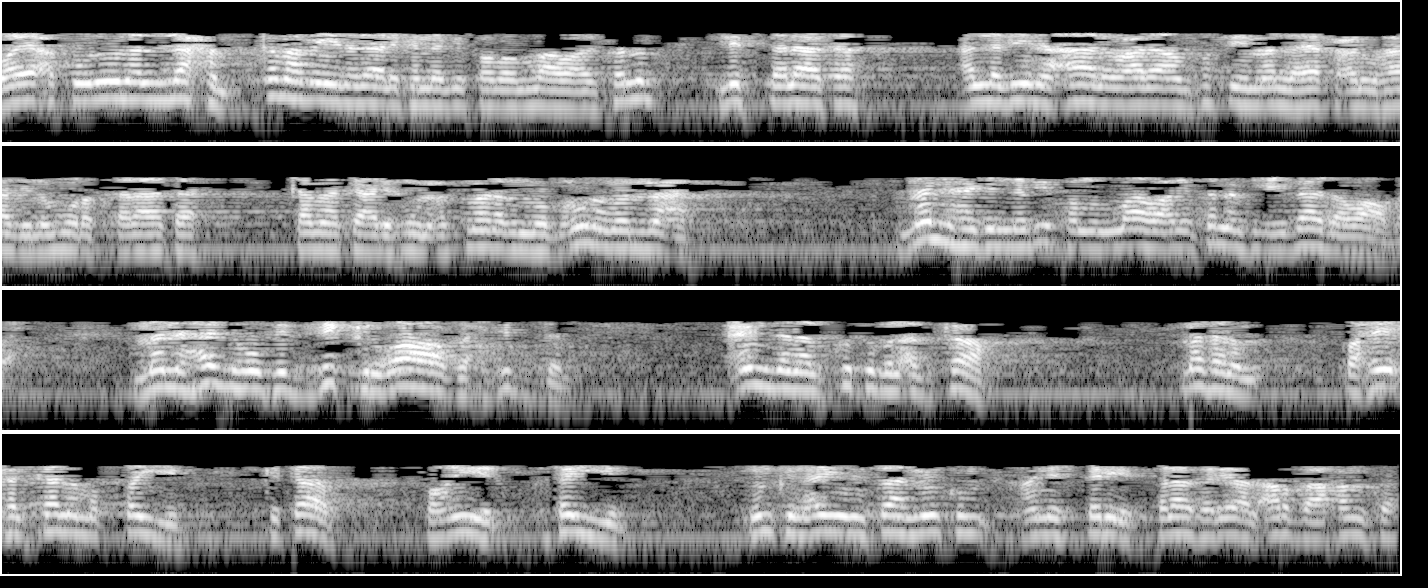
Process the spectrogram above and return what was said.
ويأكلون اللحم كما بين ذلك النبي صلى الله عليه وسلم للثلاثة الذين آلوا على أنفسهم ألا يفعلوا هذه الأمور الثلاثة كما تعرفون عثمان بن مظعون ومن معه. منهج النبي صلى الله عليه وسلم في العبادة واضح. منهجه في الذكر واضح جدا. عندنا الكتب الأذكار. مثلا صحيح الكلم الطيب كتاب صغير كتيب. يمكن أي إنسان منكم أن يشتريه ثلاثة ريال أربعة خمسة.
